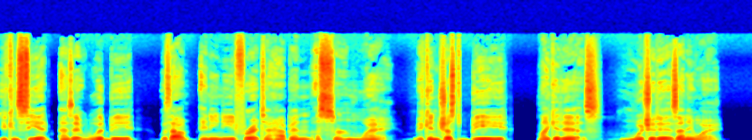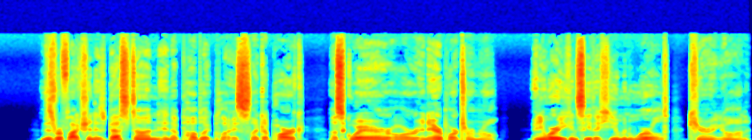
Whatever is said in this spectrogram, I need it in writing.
you can see it as it would be without any need for it to happen a certain way. It can just be like it is, which it is anyway. This reflection is best done in a public place like a park, a square, or an airport terminal, anywhere you can see the human world carrying on.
